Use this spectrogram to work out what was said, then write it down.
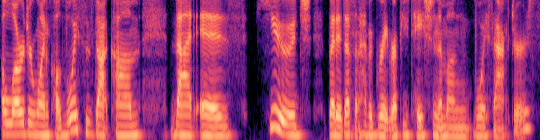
a larger one called voices.com that is huge, but it doesn't have a great reputation among voice actors.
